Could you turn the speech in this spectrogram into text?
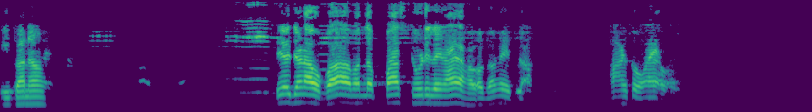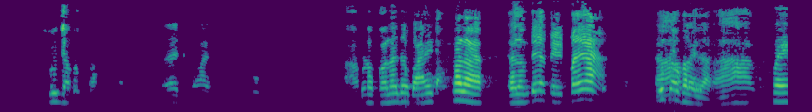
દુકાને બે જણા ઊભા મતલબ પાંચ જોડી લઈને આયા હવે ગમે એટલા. હા તો આયા શું આપણો કોલેજ બાઈક કલા બે શું કહો હા કોઈ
